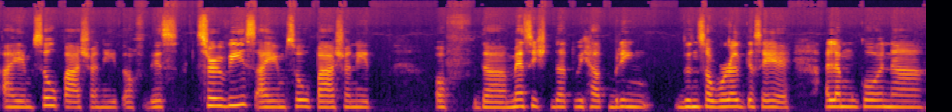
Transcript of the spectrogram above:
I am so passionate of this service. I am so passionate of the message that we help bring dun sa world kasi alam ko na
